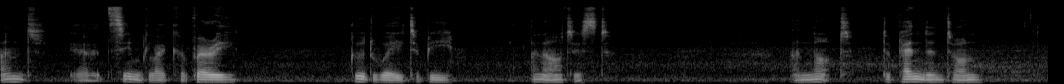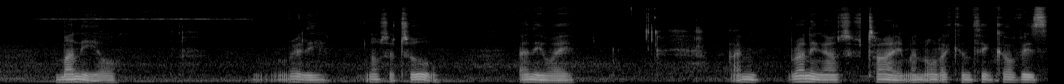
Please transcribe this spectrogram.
and it seemed like a very good way to be an artist and not dependent on money or really not at all. Anyway, I'm running out of time, and all I can think of is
